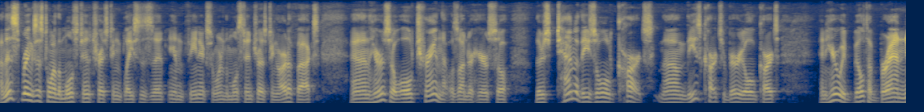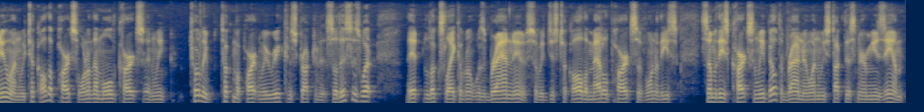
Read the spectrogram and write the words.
And this brings us to one of the most interesting places in, in Phoenix, or one of the most interesting artifacts. And here's an old train that was under here. So there's 10 of these old carts. Now, these carts are very old carts. And here we built a brand new one. We took all the parts one of them old carts and we totally took them apart and we reconstructed it. So this is what it looks like when it was brand new. So we just took all the metal parts of one of these, some of these carts, and we built a brand new one. We stuck this in our museum.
